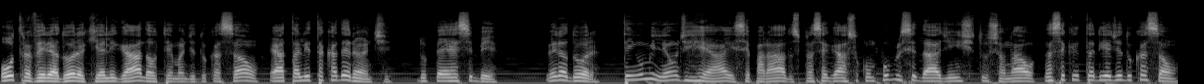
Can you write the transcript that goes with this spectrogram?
Outra vereadora que é ligada ao tema de educação é a Talita Cadeirante, do PSB. Vereadora, tem um milhão de reais separados para ser gasto com publicidade institucional na Secretaria de Educação.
